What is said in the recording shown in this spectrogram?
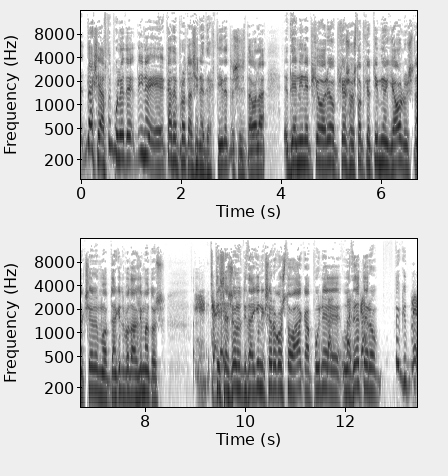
εντάξει, αυτό που λέτε είναι ε, κάθε πρόταση είναι δεχτή, δεν το συζητάω, αλλά δεν είναι πιο ωραίο, πιο σωστό, πιο τίμιο για όλους να ξέρουμε από την αρχή του πρωταθλήματος ε, τη σεζόν ότι θα γίνει, ξέρω εγώ, στο ΑΚΑ που είναι ουδέτερο. Ναι,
